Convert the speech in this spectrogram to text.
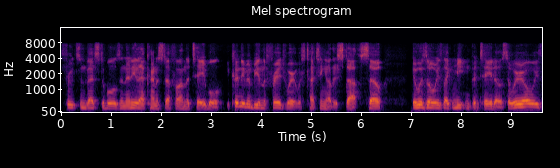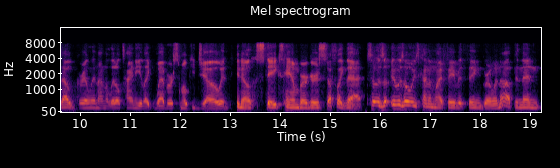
fruits and vegetables and any of that kind of stuff on the table. It couldn't even be in the fridge where it was touching other stuff. So it was always like meat and potatoes. So we were always out grilling on a little tiny like Weber Smoky Joe and you know steaks, hamburgers, stuff like that. So it was it was always kind of my favorite thing growing up. And then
